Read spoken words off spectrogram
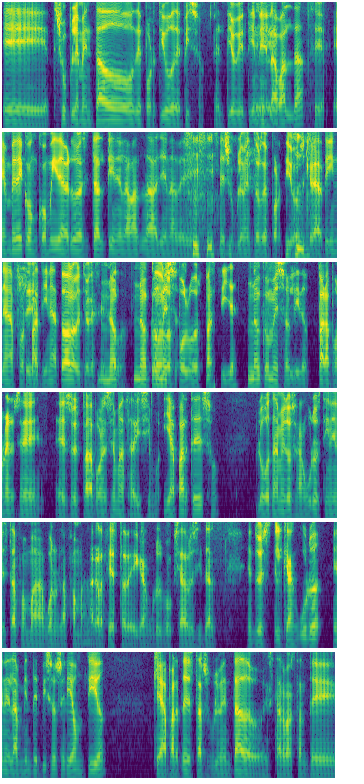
eh, suplementado deportivo de piso. El tío que tiene la balda, Sí. en vez de con comida, verduras y tal, tiene la balda llena de, de suplementos deportivos. Creatina, fosfatina, todo lo que yo que sé. No, todo. no, Todos come, los so- polvos, pastillas, no come sólido. para ponerse, eso es, para ponerse mazadísimo. Y aparte de eso, luego también los canguros tienen esta fama, bueno, la fama, la gracia esta de canguros boxeadores y tal. Entonces, el canguro en el ambiente piso sería un tío que aparte de estar suplementado, estar bastante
